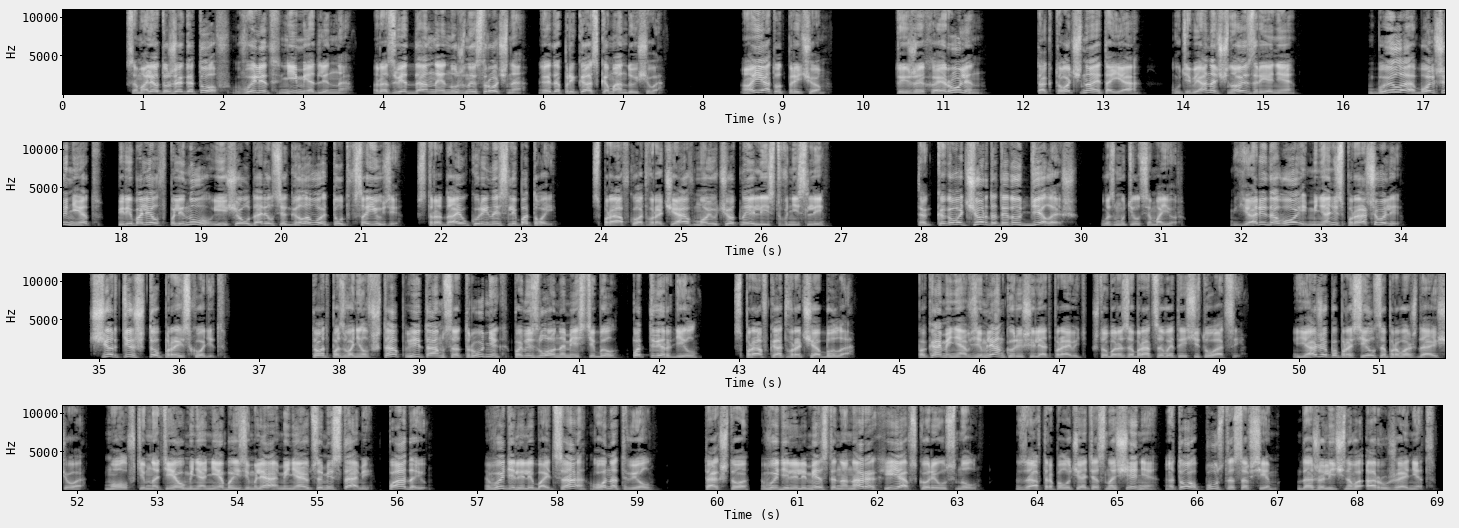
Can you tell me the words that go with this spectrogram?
«Самолет уже готов, вылет немедленно. Разведданные нужны срочно. Это приказ командующего». «А я тут при чем?» «Ты же Хайрулин?» «Так точно, это я. У тебя ночное зрение». «Было, больше нет. Переболел в плену и еще ударился головой тут, в Союзе. Страдаю куриной слепотой. Справку от врача в мой учетный лист внесли». «Так какого черта ты тут делаешь?» – возмутился майор. «Я рядовой, меня не спрашивали». «Черти что происходит!» Тот позвонил в штаб, и там сотрудник, повезло, на месте был, подтвердил. Справка от врача была. Пока меня в землянку решили отправить, чтобы разобраться в этой ситуации. Я же попросил сопровождающего, мол, в темноте у меня небо и земля меняются местами, падаю. Выделили бойца, он отвел. Так что выделили место на нарах, и я вскоре уснул. Завтра получать оснащение, а то пусто совсем, даже личного оружия нет.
